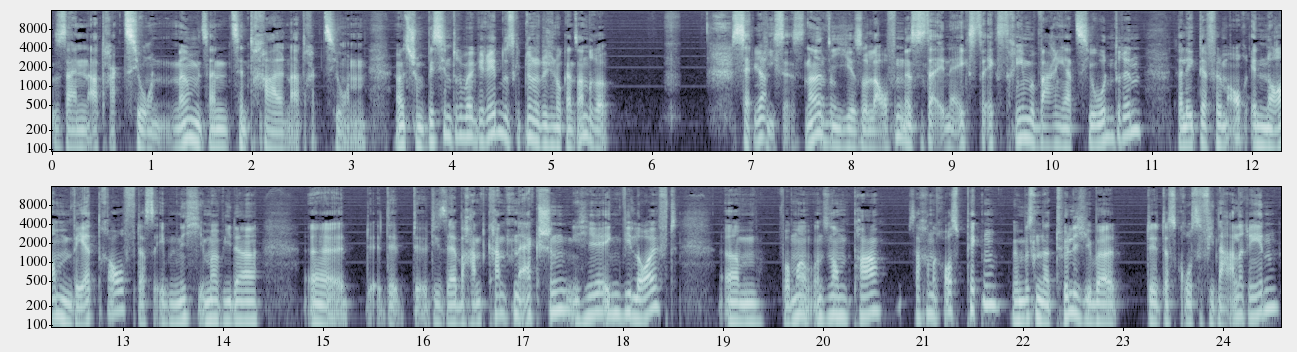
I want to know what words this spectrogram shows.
seinen Attraktionen, ne? mit seinen zentralen Attraktionen? Wir haben jetzt schon ein bisschen drüber geredet. Es gibt natürlich noch ganz andere Set Pieces, ja, ne, also. die hier so laufen. Es ist da eine extra, extreme Variation drin. Da legt der Film auch enormen Wert drauf, dass eben nicht immer wieder äh, dieselbe Handkanten-Action hier irgendwie läuft. Ähm, wollen wir uns noch ein paar Sachen rauspicken? Wir müssen natürlich über das große Finale reden.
